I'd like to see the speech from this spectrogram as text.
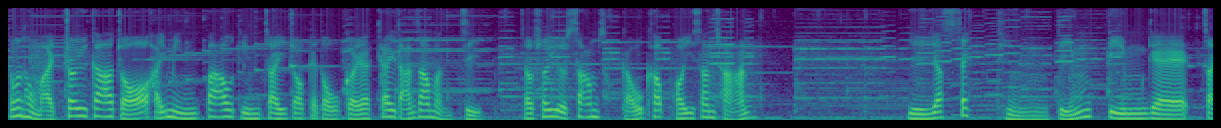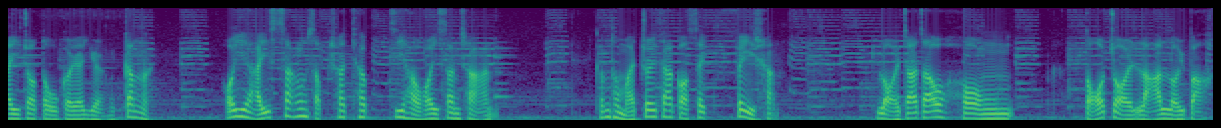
咁同埋追加咗喺麵包店製作嘅道具啊，雞蛋三文治就需要三十九級可以生產，而日式。甜點店嘅製作道具啊，羊羹啊，可以喺三十七級之後可以生產。咁同埋追加角色飛塵，來找找看躲在哪里吧。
